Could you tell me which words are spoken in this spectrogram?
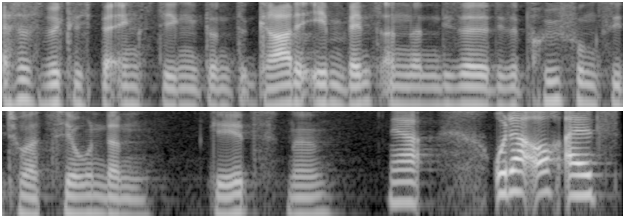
Es ist wirklich beängstigend und gerade eben, wenn es an, an diese, diese Prüfungssituation dann geht, ne? Ja. Oder auch als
